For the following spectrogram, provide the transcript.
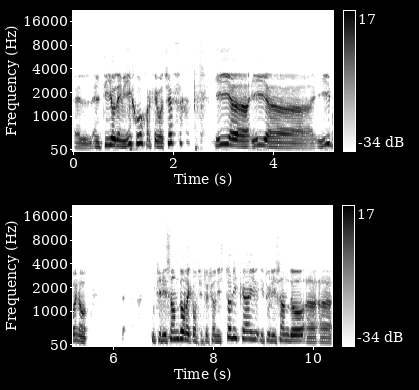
el, el tío de mi hijo, Jorge Bochev, y, uh, y, uh, y, bueno, utilizando reconstitución histórica y utilizando uh,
